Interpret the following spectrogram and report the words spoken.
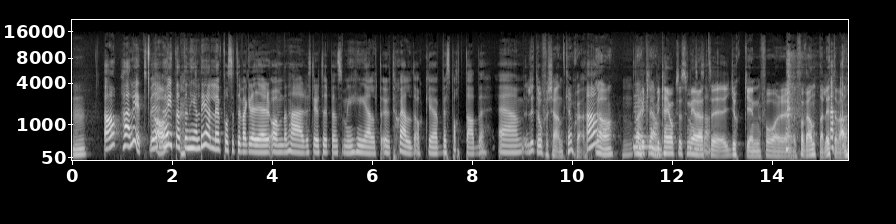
Mm. Ja, härligt. Vi Ja. har hittat en hel del eh, positiva grejer om den här stereotypen som är helt utskälld och eh, bespottad. Ehm, Lite oförtjänt kanske. ja, Ja, Mm. verkligen. Vi kan ju också summera att uh, Juckin får, eh, får vänta lite va?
